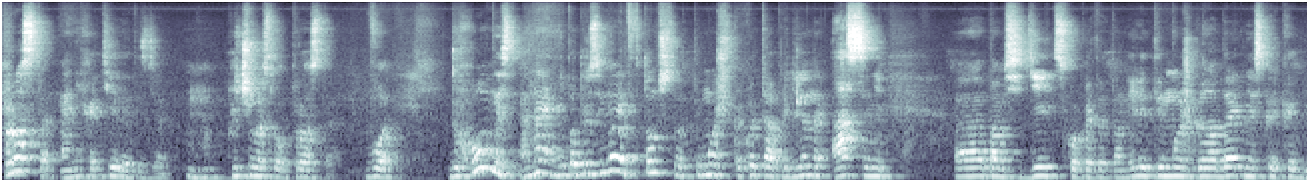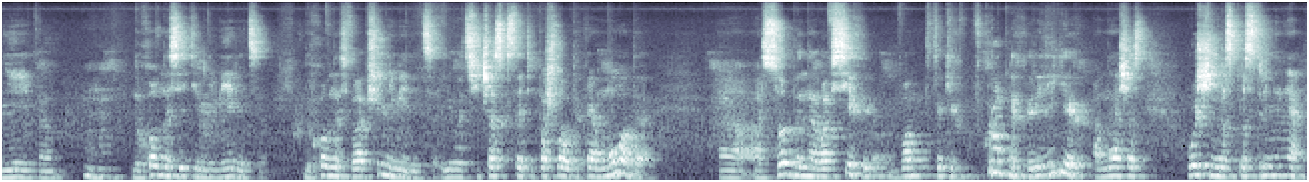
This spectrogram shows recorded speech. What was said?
Просто они хотели это сделать. Мгм. Ключевое слово «просто». Вот. Духовность, она не подразумевает в том, что ты можешь в какой-то определенной асане э, там сидеть сколько-то там, или ты можешь голодать несколько дней там. Мгм. Духовность этим не мерится. духовность вообще не мерится. И вот сейчас, кстати, пошла вот такая мода, а, особенно во всех в таких в крупных религиях, она сейчас очень распространена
